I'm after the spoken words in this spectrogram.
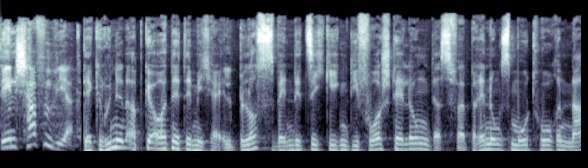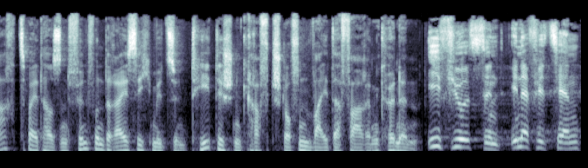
Den schaffen wir. Der grünen Abgeordnete Michael Bloss wendet sich gegen die Vorstellung, dass Verbrennungsmotoren nach 2035 mit synthetischen Kraftstoffen weiterfahren können. E-Fuels sind ineffizient.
